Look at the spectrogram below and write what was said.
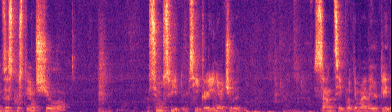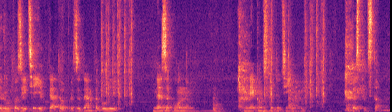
В зв'язку з тим, що всьому світу і всій країні очевидно. Санкції проти мене як лідера опозиції, як п'ятого президента були незаконними, неконституційними і безпідставними.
